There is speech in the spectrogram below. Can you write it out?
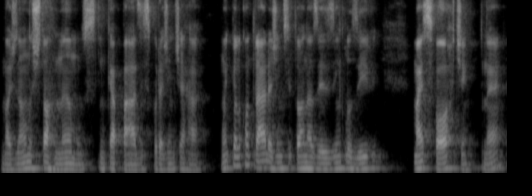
Nós não nos tornamos incapazes por a gente errar. Muito pelo contrário, a gente se torna às vezes, inclusive, mais forte, né?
